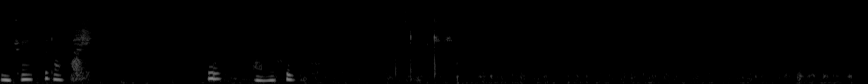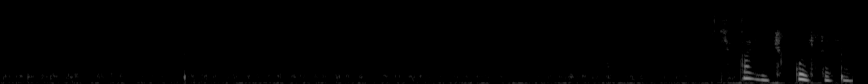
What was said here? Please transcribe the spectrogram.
엄청 예쁘다고 하니 흰색 많이 쓰고 있어. 색깔이 좀 죽고 있어 지금.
